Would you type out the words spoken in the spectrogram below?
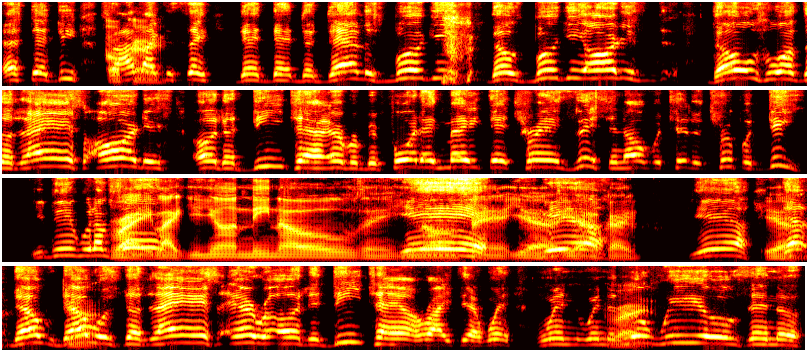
That's that D. So okay. I like to say that that the Dallas boogie, those boogie artists, those were the last artists of the D Town ever before they made that transition over to the Triple D. You did what I'm right, saying? Right, like your young Ninos and you yeah, know what I'm saying? Yeah, yeah, yeah okay. Yeah, yeah. That that, that yeah. was the last era of the D town right there. When when when the right. little wheels and the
